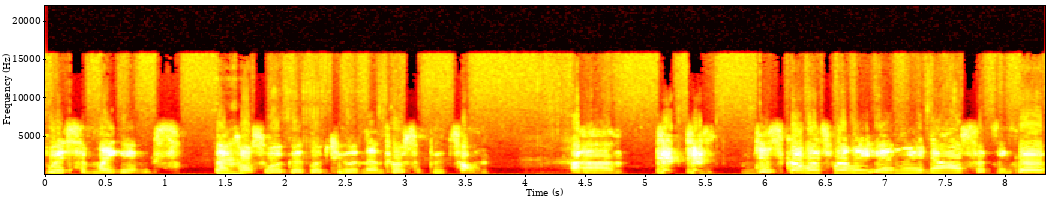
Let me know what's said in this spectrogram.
with some leggings. That's mm. also a good look too, and then throw some boots on. Um, disco is really in right now, so I think a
